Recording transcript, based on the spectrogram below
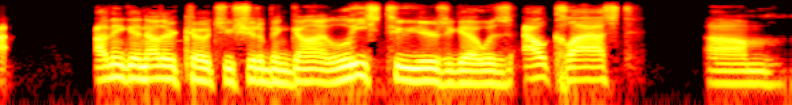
I, I, think another coach who should have been gone at least two years ago was outclassed. Um,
